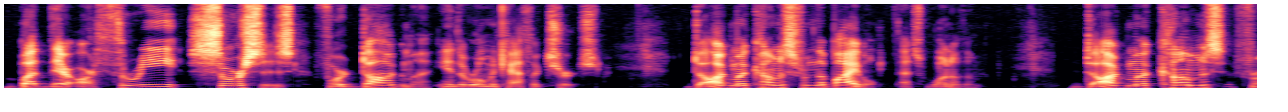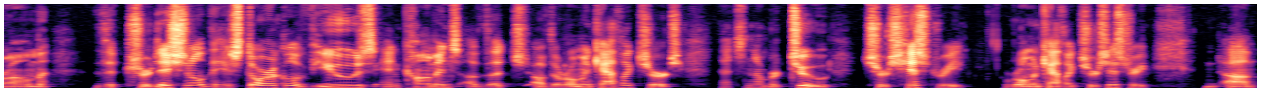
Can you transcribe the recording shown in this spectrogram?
But there are three sources for dogma in the Roman Catholic Church. Dogma comes from the Bible, that's one of them. Dogma comes from the traditional, the historical views and comments of the, of the Roman Catholic Church, that's number two, church history, Roman Catholic Church history. Um,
